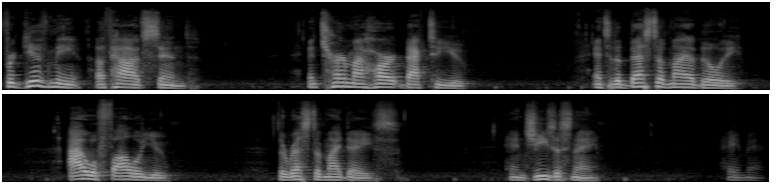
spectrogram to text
Forgive me of how I've sinned and turn my heart back to you. And to the best of my ability, I will follow you the rest of my days. In Jesus' name, amen.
